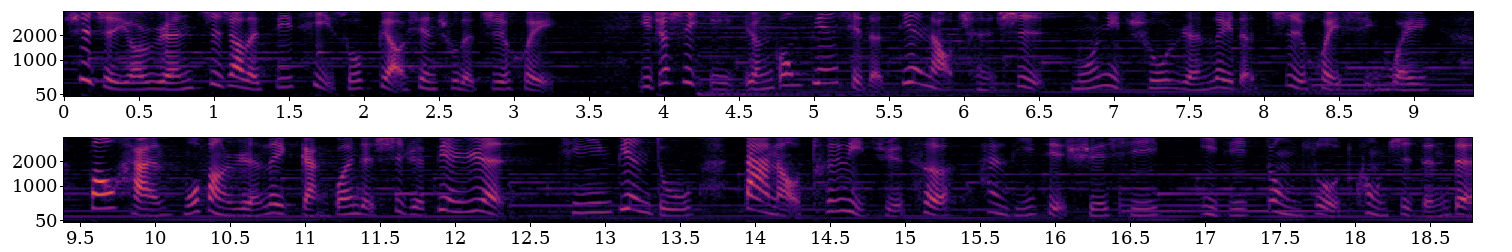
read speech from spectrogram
是指由人制造的机器所表现出的智慧，也就是以人工编写的电脑程式模拟出人类的智慧行为，包含模仿人类感官的视觉辨认。听音辨读、大脑推理决策和理解学习，以及动作控制等等。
